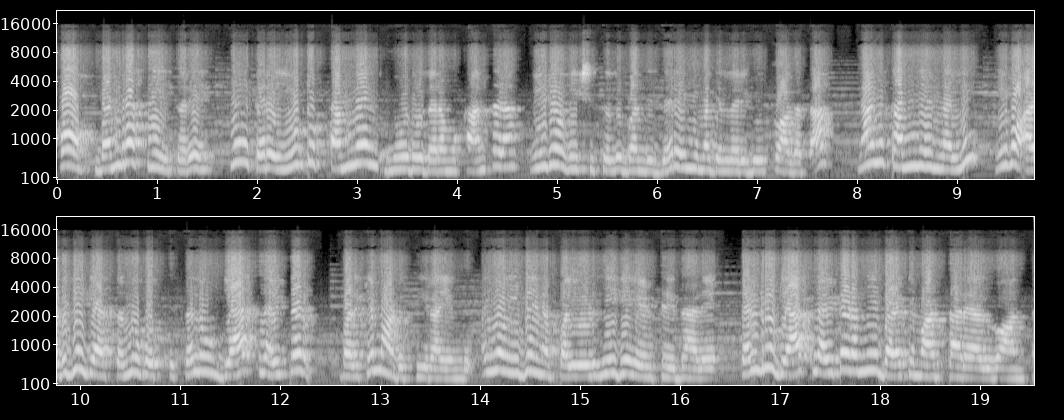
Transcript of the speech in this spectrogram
ಹೋ, ಬಂದ್ರ ಸ್ನೇಹಿತರೆ ಸ್ನೇಹಿತರೆ ಯೂಟ್ಯೂಬ್ ತಮ್ಮೇಲ್ ನೋಡುವುದರ ಮುಖಾಂತರ ವಿಡಿಯೋ ವೀಕ್ಷಿಸಲು ಬಂದಿದ್ದರೆ ನಿಮಗೆಲ್ಲರಿಗೂ ಸ್ವಾಗತ. ನಾನು ತಮ್ಮೇಲ್ ನೀವು ಅಡುಗೆ ಗ್ಯಾಸ್ ಅನ್ನು ಹೊತ್ತಿಸಲು ಗ್ಯಾಸ್ ಲೈಟರ್ ಬಳಕೆ ಮಾಡುತ್ತೀರಾ ಎಂದು. ಅಯ್ಯೋ, ಇದೇನಪ್ಪ ಇವಳು ಹೀಗೆ ಹೇಳ್ತಾ ಇದ್ದಾಳೆ? ಎಲ್ರು ಗ್ಯಾಸ್ ಲೈಟರ್ ಅನ್ನೇ ಬಳಕೆ ಮಾಡ್ತಾರೆ ಅಲ್ವಾ ಅಂತ.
